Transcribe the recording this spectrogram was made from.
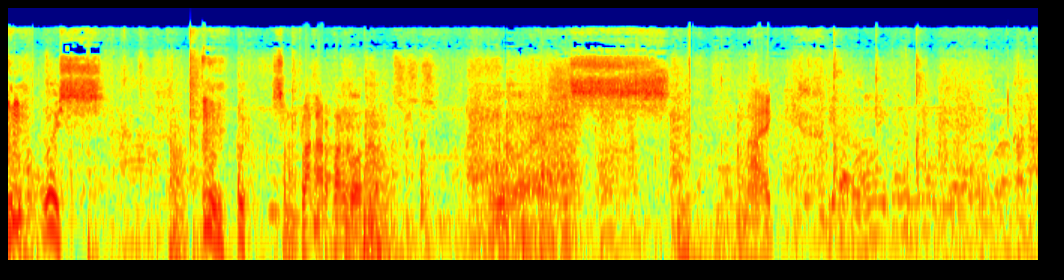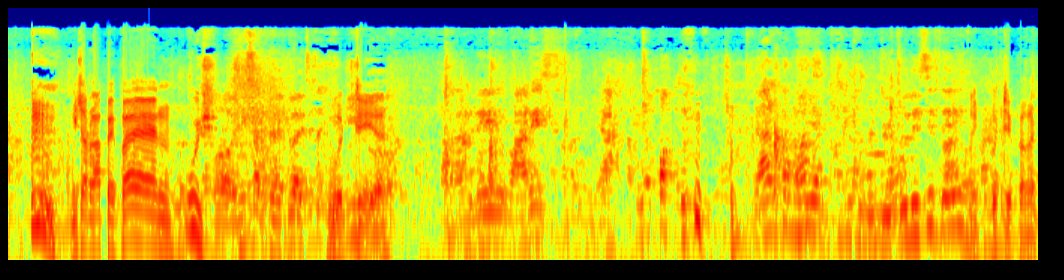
Wis. Semplak arepan kok. Naik. Ngisor kabeh ben. Wih, Oh, ini sergadu aja segini. gede ya. Nanti waris ya. Nih, gede banget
